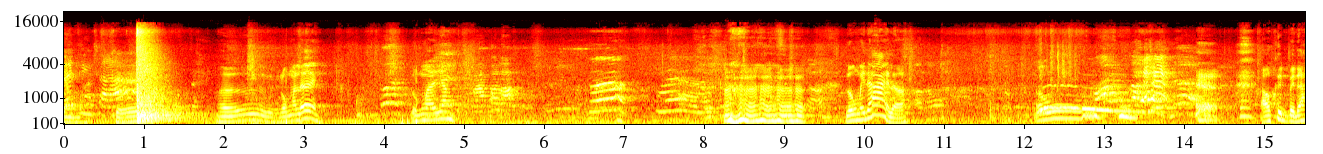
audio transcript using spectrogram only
ยังโอเคเออลงมาเลย ลงมายัง ลงไม่ได้เหรอเอาเอาขึ้นไปได้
